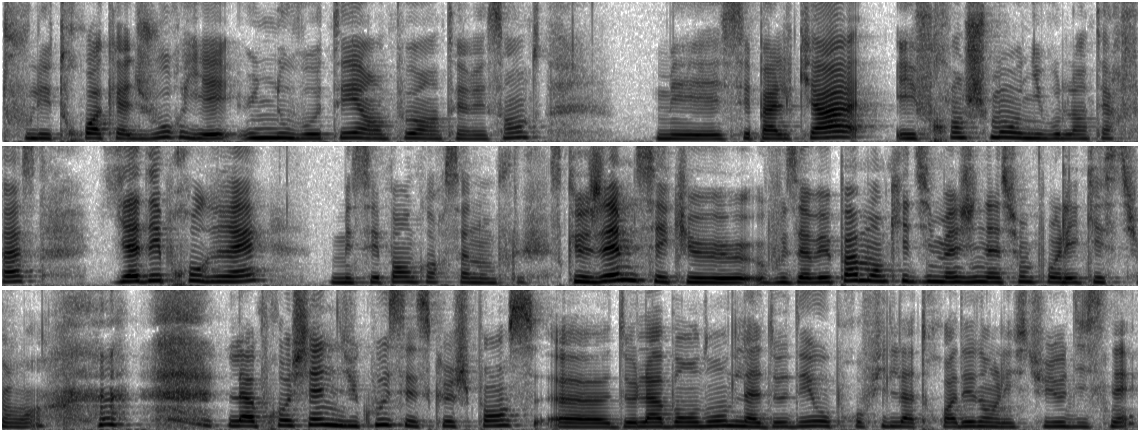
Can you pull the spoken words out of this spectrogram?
tous les 3-4 jours, il y ait une nouveauté un peu intéressante mais c'est pas le cas. Et franchement, au niveau de l'interface, il y a des progrès, mais c'est pas encore ça non plus. Ce que j'aime, c'est que vous avez pas manqué d'imagination pour les questions. Hein. la prochaine, du coup, c'est ce que je pense euh, de l'abandon de la 2D au profit de la 3D dans les studios Disney.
